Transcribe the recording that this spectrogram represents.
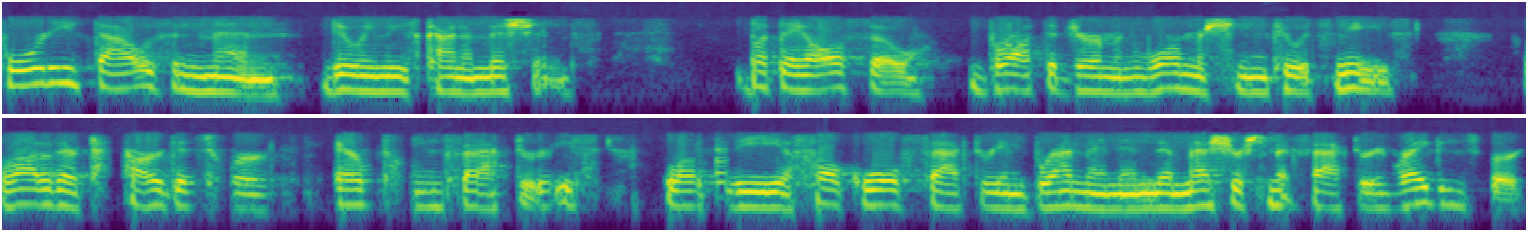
40,000 men doing these kind of missions, but they also brought the German war machine to its knees. A lot of their targets were airplane factories, like the Focke-Wulf factory in Bremen and the Messerschmitt factory in Regensburg.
